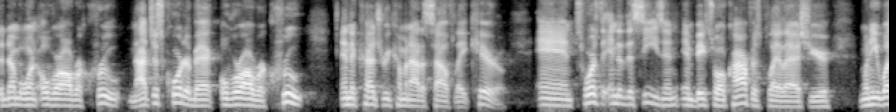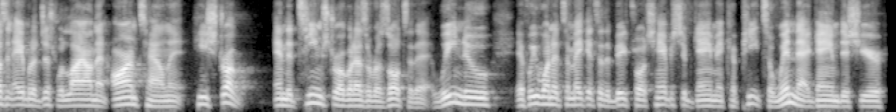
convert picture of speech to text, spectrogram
the number one overall recruit, not just quarterback, overall recruit in the country coming out of Southlake Carroll. And towards the end of the season in Big 12 conference play last year, when he wasn't able to just rely on that arm talent, he struggled. And the team struggled as a result of that. We knew if we wanted to make it to the Big 12 championship game and compete to win that game this year,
